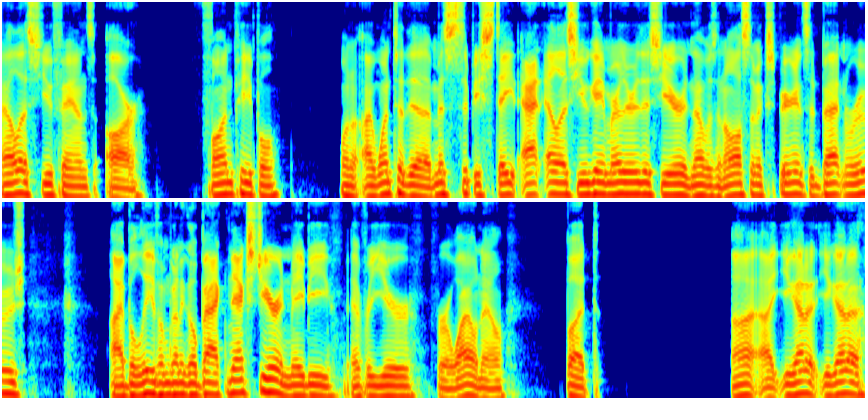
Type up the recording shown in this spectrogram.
LSU fans are fun people. When I went to the Mississippi State at LSU game earlier this year, and that was an awesome experience in Baton Rouge. I believe I'm going to go back next year and maybe every year for a while now. But uh, you gotta you gotta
